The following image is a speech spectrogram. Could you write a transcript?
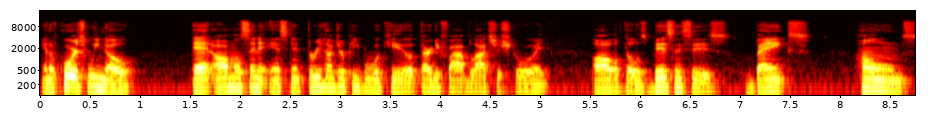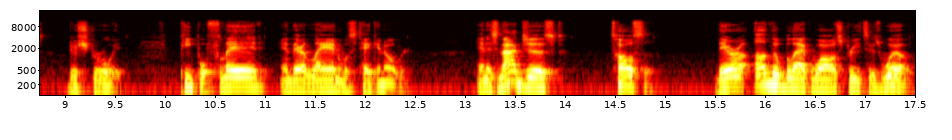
And of course, we know that almost in an instant, 300 people were killed, 35 blocks destroyed, all of those businesses, banks, homes destroyed. People fled and their land was taken over. And it's not just Tulsa. There are other black Wall Streets as well.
